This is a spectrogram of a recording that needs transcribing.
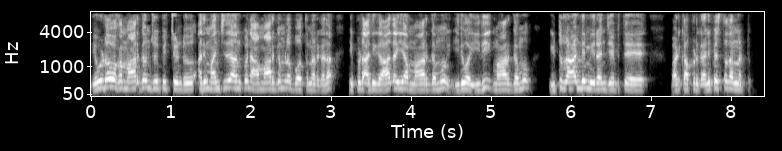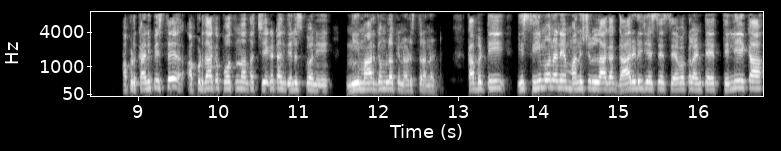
ఎవడో ఒక మార్గం చూపించిండు అది మంచిది అనుకుని ఆ మార్గంలో పోతున్నారు కదా. ఇప్పుడు అది కాదయ్యా మార్గము ఇదిగో ఇది మార్గము ఇటు రాండి మీరని చెబితే వాడికి అప్పుడు కనిపిస్తుంది అన్నట్టు అప్పుడు కనిపిస్తే అప్పుడు దాకా పోతుందంత చీకటని తెలుసుకొని నీ మార్గంలోకి నడుస్తున్నట్టు కాబట్టి ఈ సీమోన్ అనే మనుషుల్లాగా గారిడి చేసే సేవకులు అంటే తెలియక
